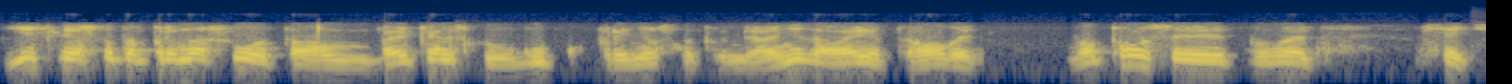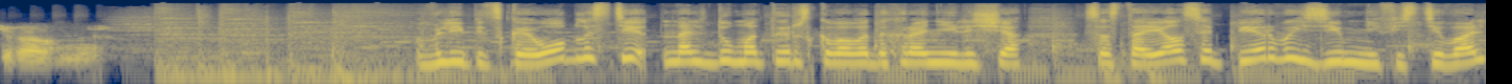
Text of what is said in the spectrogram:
Если я что-то приношу, там, байкальскую губку принес, например, они давай трогать. Вопросы бывают всякие разные. В Липецкой области на льду Матырского водохранилища состоялся первый зимний фестиваль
